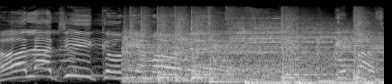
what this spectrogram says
Hola chicos, mi amor. ¿Qué pasa?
